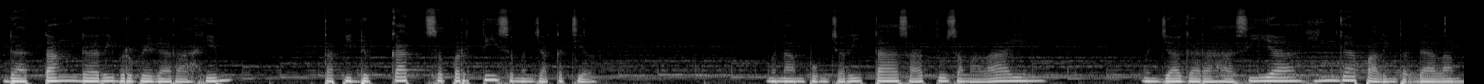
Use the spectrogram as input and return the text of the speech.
datang dari berbeda rahim, tapi dekat seperti semenjak kecil. Menampung cerita satu sama lain, menjaga rahasia hingga paling terdalam,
